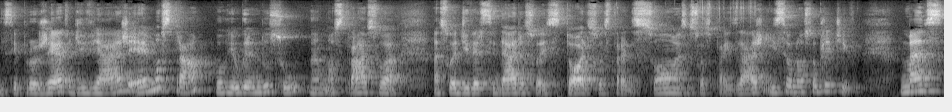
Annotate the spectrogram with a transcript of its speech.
nesse projeto de viagem? É mostrar o Rio Grande do Sul, né? mostrar a sua, a sua diversidade, a sua história, as suas tradições, as suas paisagens. Isso é o nosso objetivo. Mas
